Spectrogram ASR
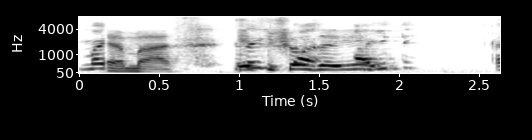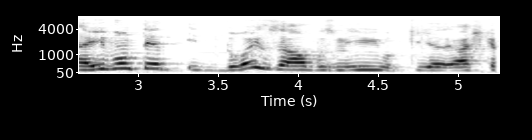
Mas É massa. Esses shows tá, aí. Aí, tem- aí vão ter dois álbuns meio que eu acho que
